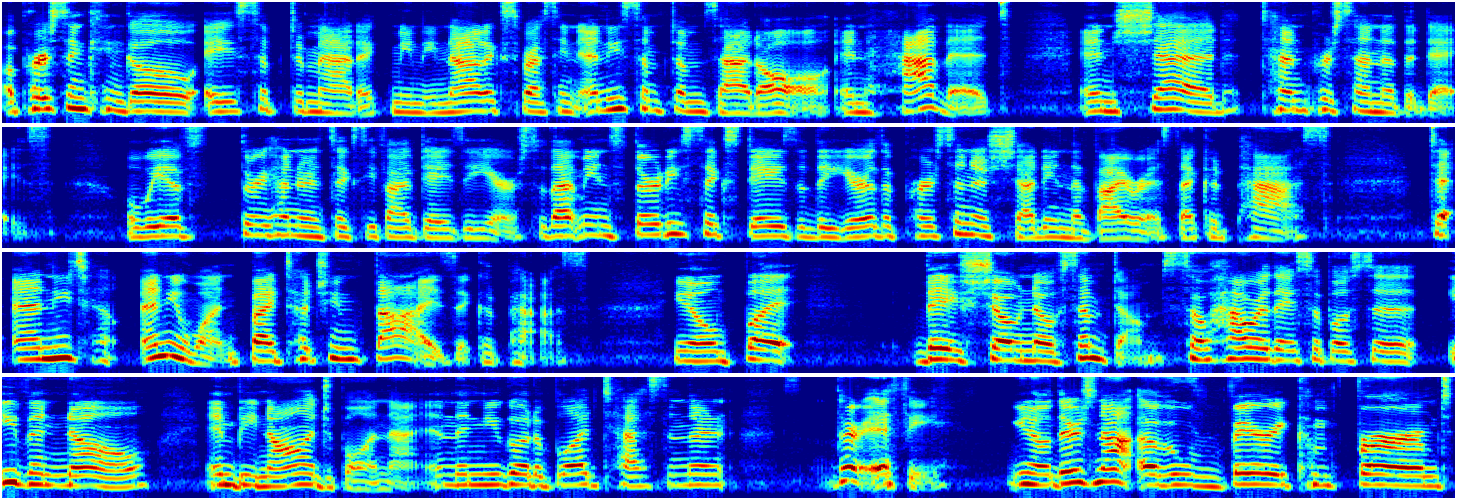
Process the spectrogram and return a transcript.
a person can go asymptomatic, meaning not expressing any symptoms at all, and have it and shed 10% of the days. Well, we have 365 days a year. So that means 36 days of the year the person is shedding the virus that could pass to any t- anyone by touching thighs it could pass. You know, but they show no symptoms. So how are they supposed to even know and be knowledgeable in that? And then you go to blood tests and they're they're iffy. You know, there's not a very confirmed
